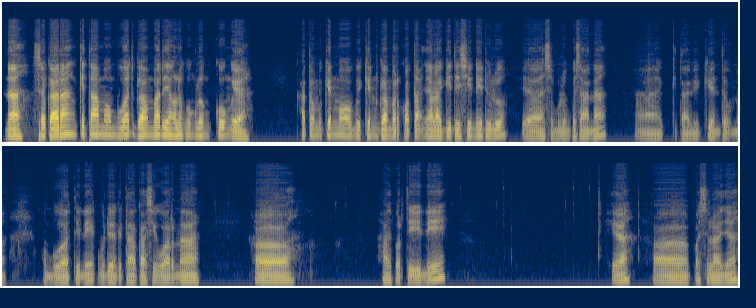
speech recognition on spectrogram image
Nah, sekarang kita membuat gambar yang lengkung-lengkung ya. Atau mungkin mau bikin gambar kotaknya lagi di sini dulu ya sebelum ke sana. Nah, kita bikin untuk membuat ini, kemudian kita kasih warna uh, seperti ini. Ya uh, apa istilahnya?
